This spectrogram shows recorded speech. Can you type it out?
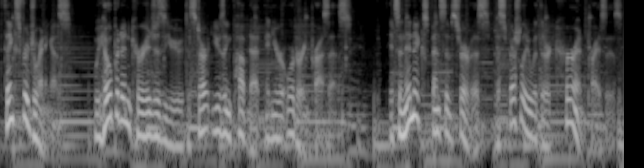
Thanks for joining us. We hope it encourages you to start using PubNet in your ordering process. It's an inexpensive service, especially with their current prices.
